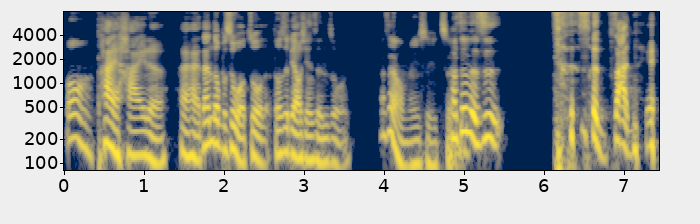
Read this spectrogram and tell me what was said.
哦，太嗨了，太嗨！但都不是我做的，都是廖先生做的。他这好没水准，他真的是，真的是很赞哎，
